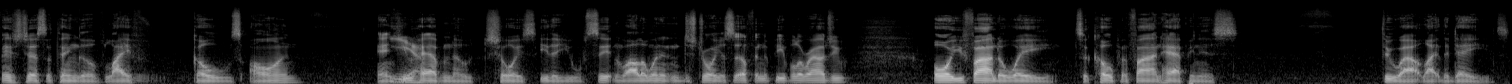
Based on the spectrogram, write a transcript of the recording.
It's just a thing of life goes on, and you have no choice. Either you sit and wallow in it and destroy yourself and the people around you, or you find a way to cope and find happiness throughout like the days,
